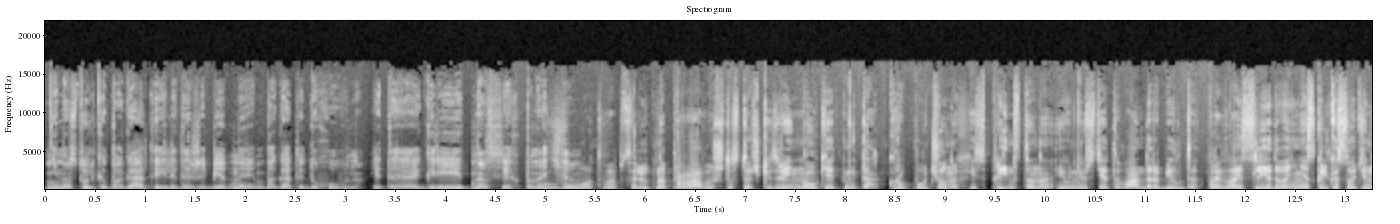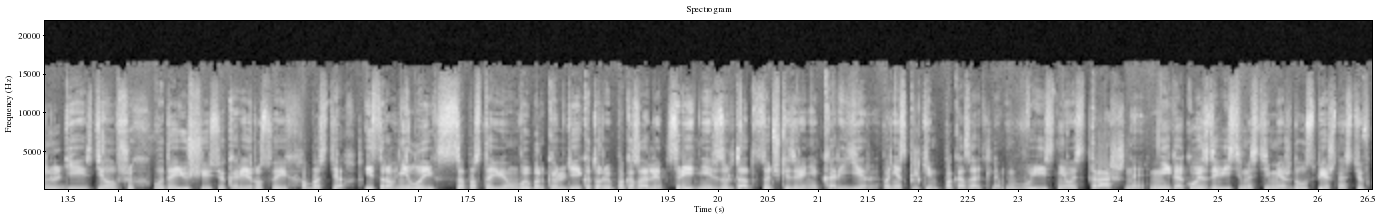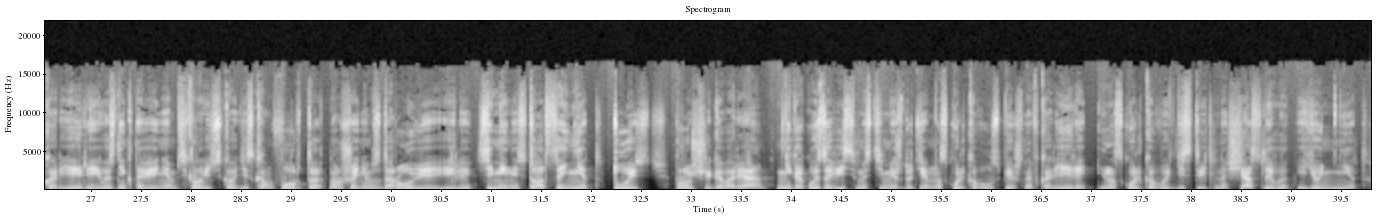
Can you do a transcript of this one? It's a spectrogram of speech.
не настолько богатые или даже бедные, богаты духовно. Это греет нас всех по ночам. Вот, вы абсолютно правы, что с точки зрения науки это не так. Группа ученых из Принстона и университета Вандербилда провела исследование несколько сотен людей, сделавших выдающуюся карьеру в своих областях, и сравнила их с сопоставимым выборкой людей, которые показали средний результат с точки зрения карьеры по нескольким показателям показателям. Выяснилось страшное. Никакой зависимости между успешностью в карьере и возникновением психологического дискомфорта, нарушением здоровья или семейной ситуации нет. То есть, проще говоря, никакой зависимости между тем, насколько вы успешны в карьере и насколько вы действительно счастливы, ее нет.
